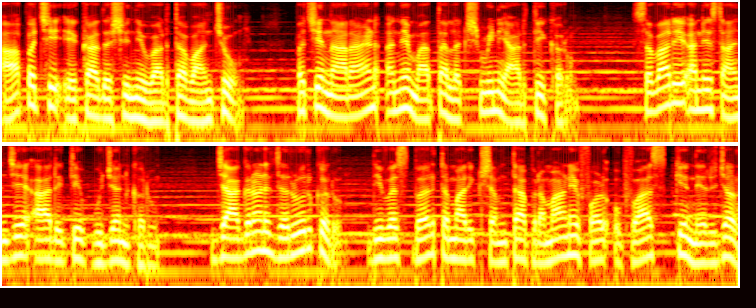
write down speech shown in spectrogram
આ પછી એકાદશીની વાર્તા વાંચો. પછી નારાયણ અને માતા લક્ષ્મીની આરતી કરો. સવારે અને સાંજે આ રીતે પૂજન કરો. જાગરણ જરૂર કરો. દિવસભર તમારી ક્ષમતા પ્રમાણે ફળ, ઉપવાસ કે નિર્જળ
